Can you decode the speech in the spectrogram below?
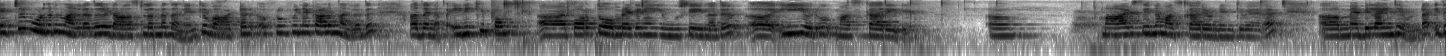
ഏറ്റവും കൂടുതൽ നല്ലത് ഡാസ്ലറിന്റെ തന്നെ. എനിക്ക് വാട്ടർ പ്രൂഫിനേക്കാളും നല്ലത് അത് തന്നെ. അപ്പം എനിക്കിപ്പം പുറത്ത് പോകുമ്പോഴൊക്കെ ഞാൻ യൂസ് ചെയ്യുന്നത് ഈ ഒരു മസ്കാരയില്ലേ മാഴ്സിന്റെ മസ്കാര ഉണ്ട് എനിക്ക് വേറെ. മെബിലൈന്റെ ഉണ്ട്. ഇത്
